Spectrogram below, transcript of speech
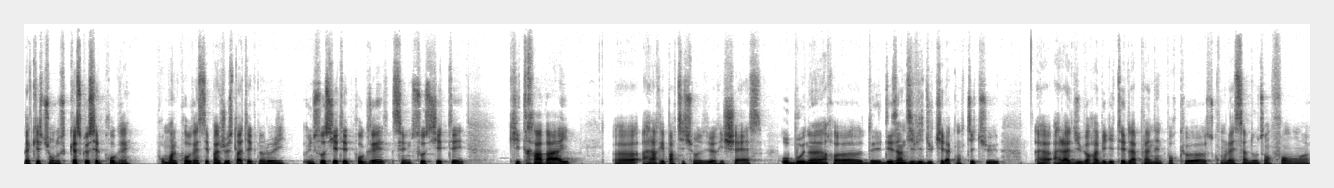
la question de qu'est-ce que c'est le progrès? Pour moi, le progrès, c'est pas juste la technologie. Une société de progrès, c'est une société qui travaille euh, à la répartition des richesses, au bonheur euh, des, individus qui la constituent, euh, à la durabilité de la planète pour que ce qu'on laisse à nos enfants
